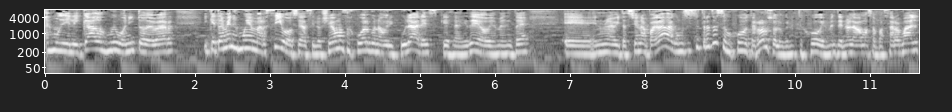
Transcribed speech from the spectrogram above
es muy delicado, es muy bonito de ver y que también es muy inmersivo, o sea, si lo llegamos a jugar con auriculares, que es la idea obviamente, eh, en una habitación apagada, como si se tratase de un juego de terror, solo que en este juego obviamente no la vamos a pasar mal,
